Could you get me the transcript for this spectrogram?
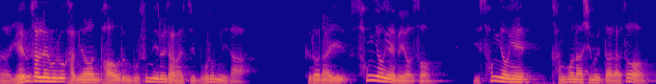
자, 예루살렘으로 가면 바울은 무슨 일을 당할지 모릅니다. 그러나 이 성령에 매여서 이 성령의 강건하심을 따라서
